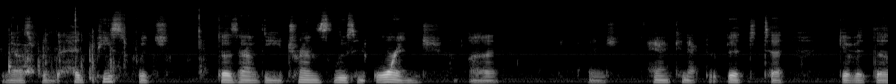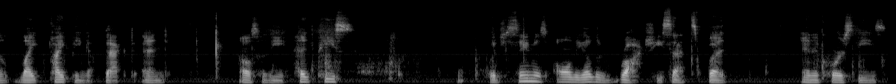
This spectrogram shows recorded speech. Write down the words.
And as for the headpiece, which does have the translucent orange uh, orange hand connector bit to give it the light piping effect, and also the headpiece, which is same as all the other Rahkshi sets, but and of course these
